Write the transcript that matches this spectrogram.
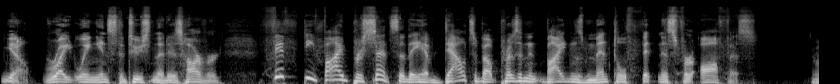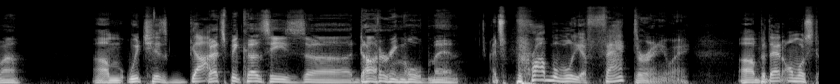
you know, right wing institution that is Harvard, 55% said they have doubts about President Biden's mental fitness for office. Wow. Um, which has got. That's because he's a doddering old man. It's probably a factor anyway. Uh, but that almost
